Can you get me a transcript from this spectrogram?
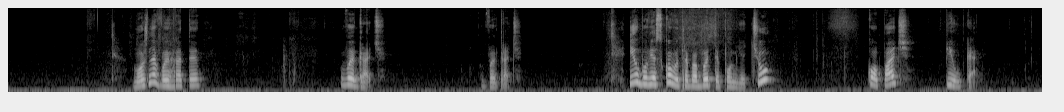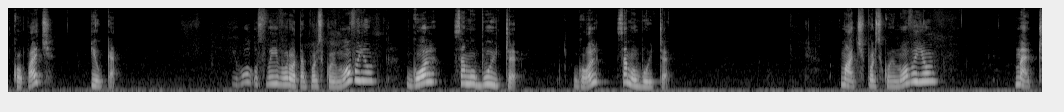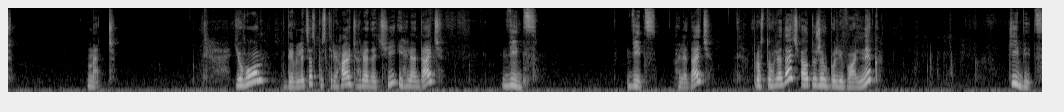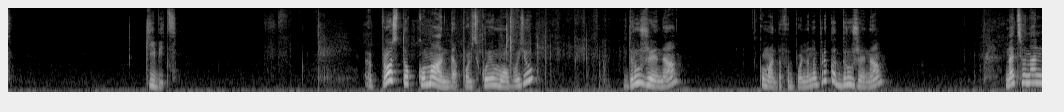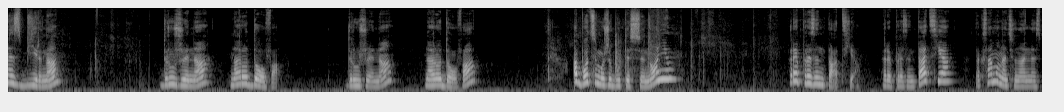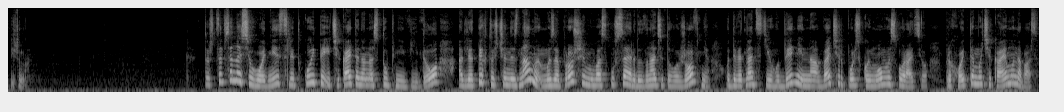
Можна виграти. Виграч. Виграч. І обов'язково треба бити по м'ячу. Копач пілке. Копач пілке. Гол у свої ворота польською мовою. Голь самобуйче. Голь самобуйче. Матч польською мовою. Меч. Меч. Його дивляться, спостерігають глядачі і глядач відз. Відз глядач. Просто глядач, а от уже вболівальник. Кібіц. Кібіц. Просто команда польською мовою. Дружина. Команда футбольна, наприклад, дружина. Національна збірна. Дружина народова. дружина, народова. Або це може бути синонім репрезентація. Репрезентація так само національна збірна. Тож це все на сьогодні. Слідкуйте і чекайте на наступні відео. А для тих, хто ще не з нами, ми запрошуємо вас у середу, 12 жовтня о 19 годині на вечір польської мови з Ораціо. Приходьте, ми чекаємо на вас.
